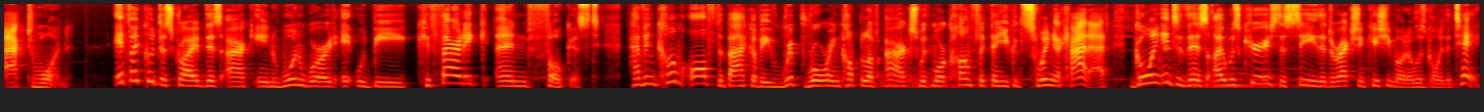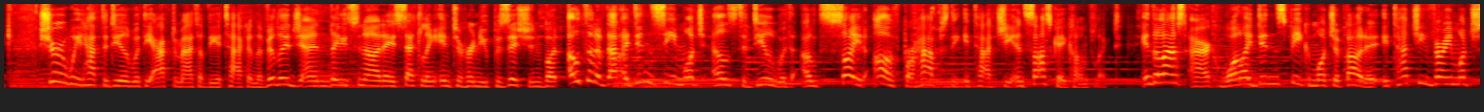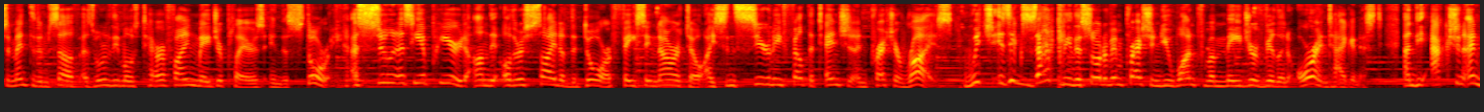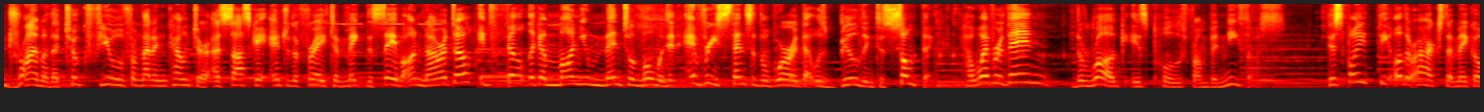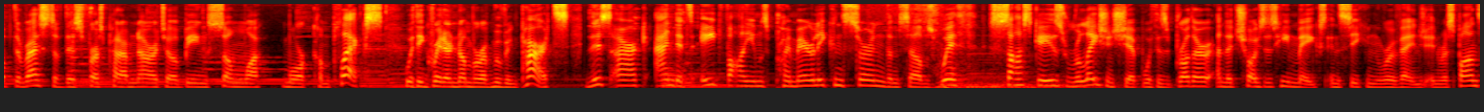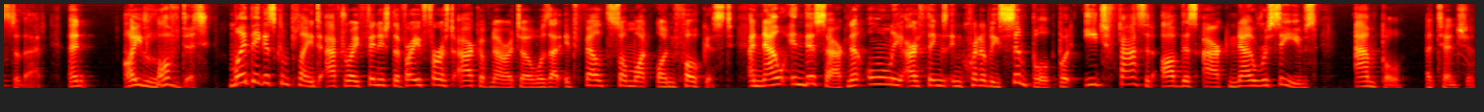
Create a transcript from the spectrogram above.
Act 1. If I could describe this arc in one word, it would be cathartic and focused. Having come off the back of a rip roaring couple of arcs with more conflict than you could swing a cat at, going into this, I was curious to see the direction Kishimoto was going to take. Sure, we'd have to deal with the aftermath of the attack on the village and Lady Tsunade settling into her new position, but outside of that, I didn't see much else to deal with outside of perhaps the Itachi and Sasuke conflict. In the last arc, while I didn't speak much about it, Itachi very much cemented himself as one of the most terrifying major players in the story. As soon as he appeared on the other side of the door facing Naruto, I sincerely felt the tension and pressure rise, which is exactly the sort of impression you want from a major villain or antagonist. And the action and drama that took fuel from that encounter as Sasuke entered the fray to make the save on Naruto, it felt like a monumental moment in every sense of the word that was building to something. However, then the rug is pulled from beneath us. Despite the other arcs that make up the rest of this first part of Naruto being somewhat more complex, with a greater number of moving parts, this arc and its eight volumes primarily concern themselves with Sasuke's relationship with his brother and the choices he makes in seeking revenge in response to that. And I loved it. My biggest complaint after I finished the very first arc of Naruto was that it felt somewhat unfocused. And now in this arc, not only are things incredibly simple, but each facet of this arc now receives ample attention.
